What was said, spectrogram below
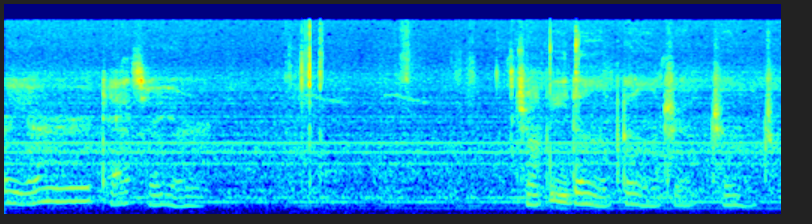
your, tax your. Trumpy dum dum trump trump trump.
